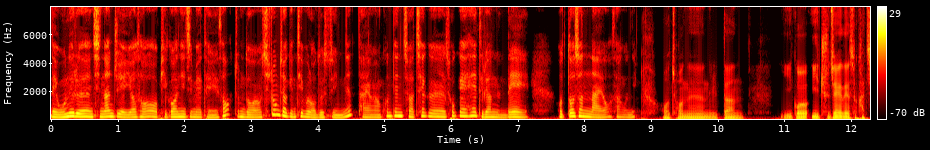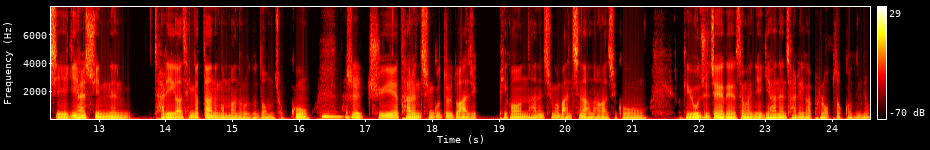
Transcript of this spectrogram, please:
네, 오늘은 지난주에 이어서 비거니즘에 대해서 좀 더 실용적인 팁을 얻을 수 있는 다양한 콘텐츠와 책을 소개해 드렸는데 어떠셨나요, 상우님? 어, 저는 일단 이거, 이 주제에 대해서 같이 얘기할 수 있는 자리가 생겼다는 것만으로도 너무 좋고, 음, 사실 주위에 다른 친구들도 아직 비건 하는 친구가 많지는 않아가지고, 이렇게 요 주제에 대해서만 얘기하는 자리가 별로 없었거든요.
